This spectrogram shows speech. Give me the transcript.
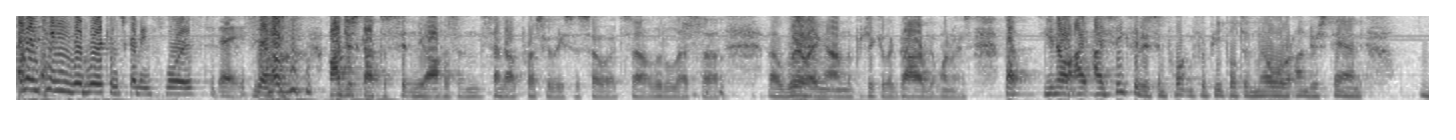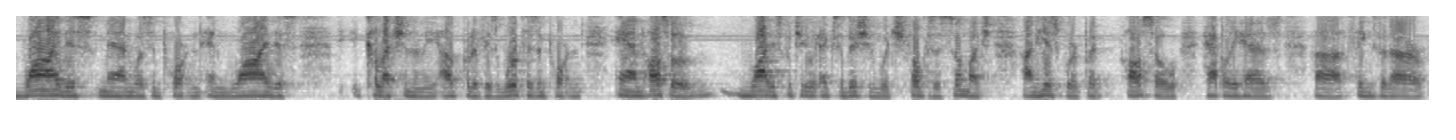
I've been painting woodwork and scrubbing floors today, so. Yes. I just got to sit in the office and send out press releases, so it's a little less uh, uh, wearing on the particular garb that one wears. But, you know, I, I think that it's important for people to know or understand why this man was important and why this collection and the output of his work is important, and also why this particular exhibition, which focuses so much on his work, but also happily has uh, things that are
